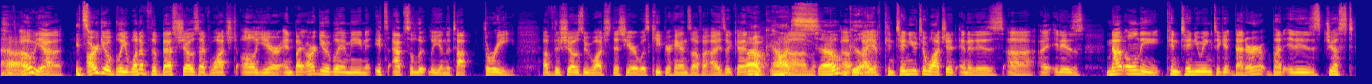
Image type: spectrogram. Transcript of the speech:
um, oh yeah, it's arguably one of the best shows I've watched all year, and by arguably I mean it's absolutely in the top three of the shows we watched this year. Was Keep Your Hands Off of Eizouken. Oh god, um, so good. Uh, I have continued to watch it, and it is uh, it is not only continuing to get better, but it is just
